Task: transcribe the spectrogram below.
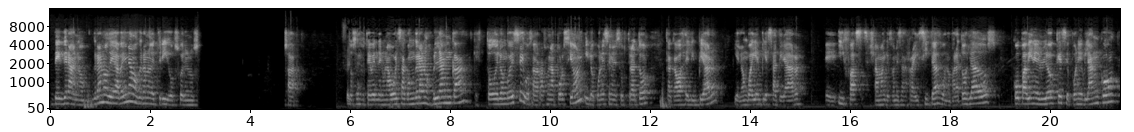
de grano, grano de avena o grano de trigo suelen usar. Entonces te venden una bolsa con granos blanca, que es todo el hongo ese, y vos agarras una porción y lo pones en el sustrato que acabas de limpiar, y el hongo ahí empieza a tirar eh, ifas, se llaman, que son esas raicitas, bueno, para todos lados, copa bien el bloque, se pone blanco,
